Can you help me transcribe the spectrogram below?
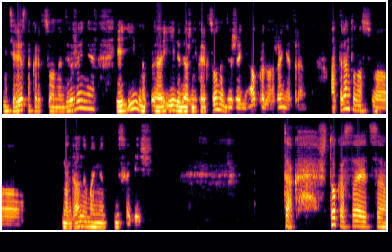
интересное коррекционное движение и, или, э, или даже не коррекционное движение, а продолжение тренда. А тренд у нас э, на данный момент нисходящий. Так, что касается,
